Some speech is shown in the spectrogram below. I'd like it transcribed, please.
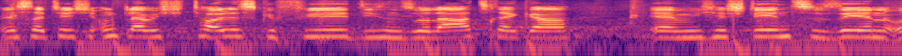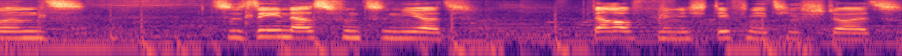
es ist natürlich ein unglaublich tolles Gefühl, diesen Solartrecker ähm, hier stehen zu sehen und zu sehen, dass es funktioniert. Darauf bin ich definitiv stolz.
